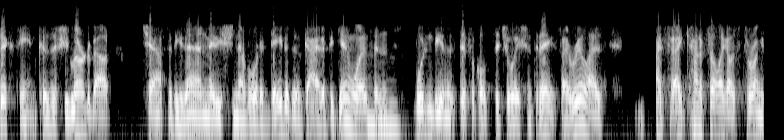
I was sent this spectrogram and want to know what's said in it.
16? Because if she learned about chastity then, maybe she never would have dated this guy to begin with mm-hmm. and wouldn't be in this difficult situation today. So I realized I, I kind of felt like I was throwing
